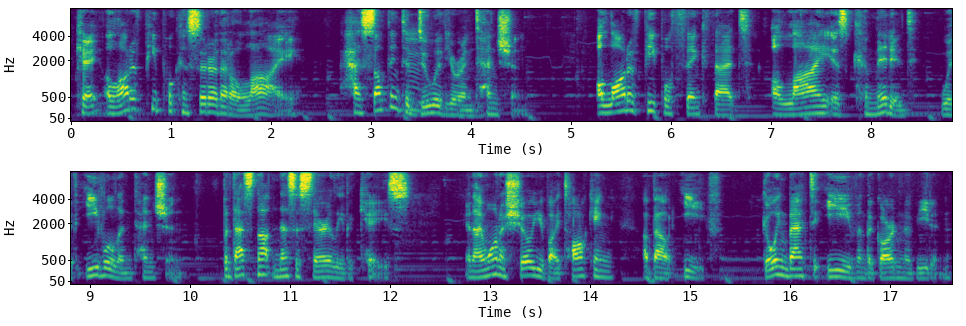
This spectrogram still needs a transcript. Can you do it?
Okay, a lot of people consider that a lie has something to do mm. with your intention. A lot of people think that a lie is committed with evil intention, but that's not necessarily the case. And I want to show you by talking about Eve. Going back to Eve in the Garden of Eden.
